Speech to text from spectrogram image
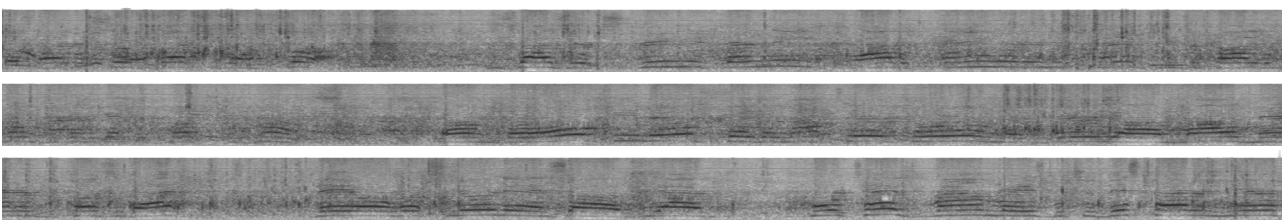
They're so. These guys are extremely friendly. Out of anyone in this tent, these are probably the ones you're going to get the most the most. Um, they're all females, so they're not territorial and they're very uh, mild-mannered because of that. They are what's known as, uh, we have Cortez round rays, which are this pattern here,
